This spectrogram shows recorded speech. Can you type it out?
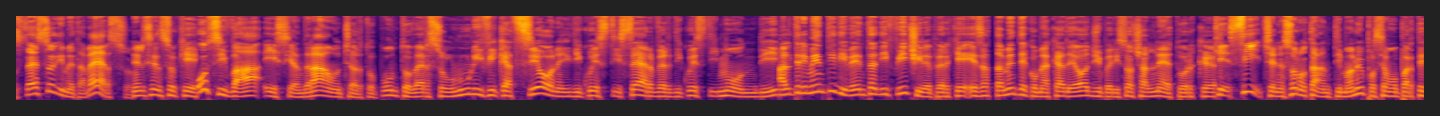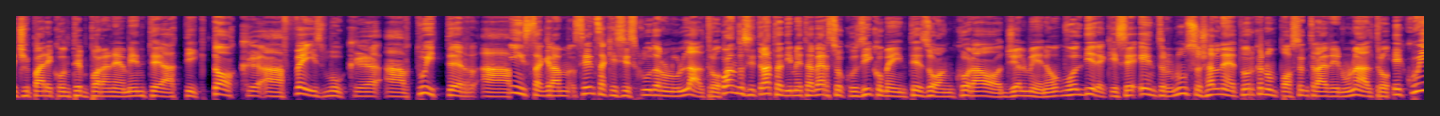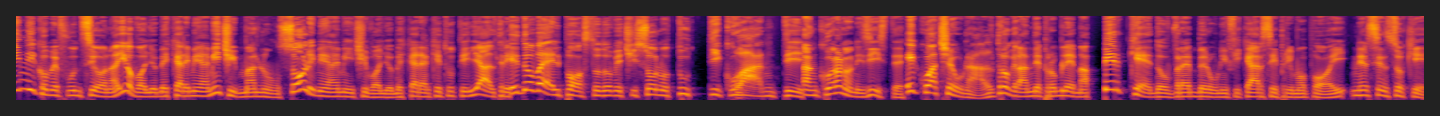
stesso di metaverso. Nel senso che o si va e si andrà a un certo punto verso un'unificazione di questi server, di questi mondi, altrimenti diventa difficile perché esattamente come accade oggi per i social network, che sì, ce ne sono tanti, ma noi possiamo partecipare contemporaneamente a TikTok, a Facebook, a Twitter, a Instagram, senza che si escludano l'un l'altro. Quando si tratta di metaverso così come è inteso ancora oggi almeno, vuol dire che se entro in un social network non posso entrare in un altro. E quindi come funziona? Io voglio beccare i miei amici, ma non solo i miei amici, voglio beccare anche tutti gli altri. E dov'è il posto dove ci sono tutti quanti? Ancora non esiste. E qua c'è un altro grande problema. Perché dovrebbero unificarsi prima o poi? Nel senso che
